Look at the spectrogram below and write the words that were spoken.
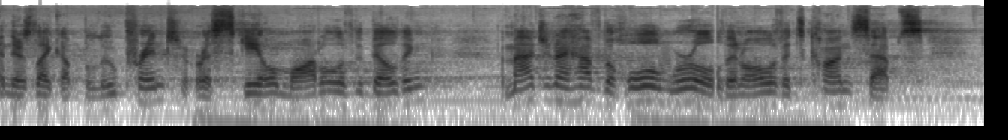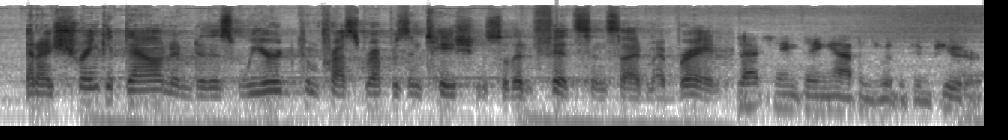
and there's like a blueprint or a scale model of the building, imagine I have the whole world and all of its concepts and I shrink it down into this weird compressed representation so that it fits inside my brain. That same thing happens with the computer.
